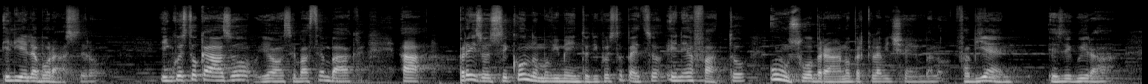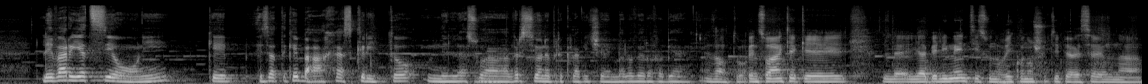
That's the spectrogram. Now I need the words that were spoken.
e li elaborassero. In questo caso Johann Sebastian Bach ha preso il secondo movimento di questo pezzo e ne ha fatto un suo brano per clavicembalo. Fabienne eseguirà le variazioni che, esatto, che, Bach ha scritto nella sua versione per clavicembalo, vero Fabienne? Esatto, penso anche che le, gli abbellimenti sono riconosciuti per essere una,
